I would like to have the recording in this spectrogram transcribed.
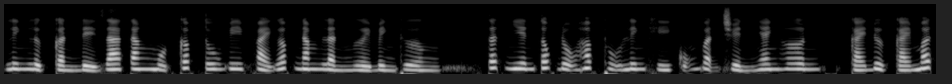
linh lực cần để gia tăng một cấp tu vi phải gấp 5 lần người bình thường. Tất nhiên tốc độ hấp thụ linh khí cũng vận chuyển nhanh hơn, cái được cái mất.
